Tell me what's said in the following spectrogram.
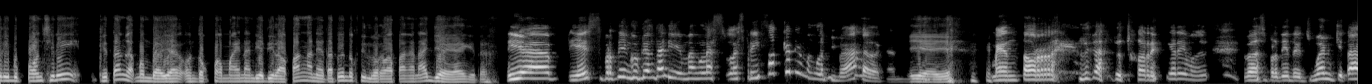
ribu pounds ini kita nggak membayar untuk permainan dia di lapangan ya, tapi untuk di luar lapangan aja ya gitu. Iya, ya seperti yang gue bilang tadi, emang les les privat kan emang lebih mahal kan. Iya iya. mentor itu kan tutoring kan emang, emang seperti itu. Cuman kita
